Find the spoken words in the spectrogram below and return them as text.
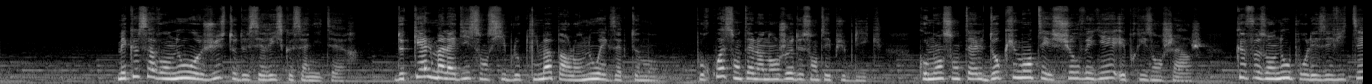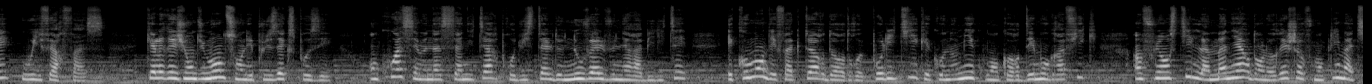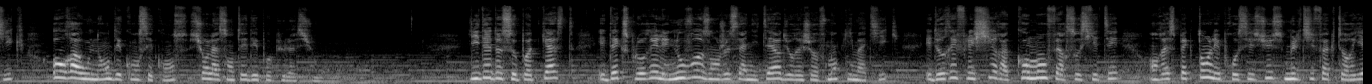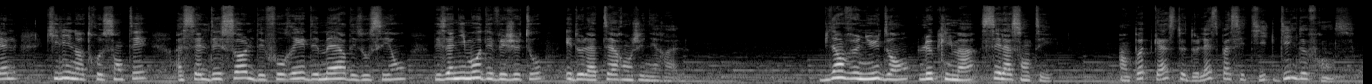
Mais que savons-nous au juste de ces risques sanitaires? De quelles maladies sensibles au climat parlons-nous exactement? Pourquoi sont-elles un enjeu de santé publique? Comment sont-elles documentées, surveillées et prises en charge? Que faisons-nous pour les éviter ou y faire face? Quelles régions du monde sont les plus exposées? En quoi ces menaces sanitaires produisent-elles de nouvelles vulnérabilités? Et comment des facteurs d'ordre politique, économique ou encore démographique influencent-ils la manière dont le réchauffement climatique aura ou non des conséquences sur la santé des populations? L'idée de ce podcast est d'explorer les nouveaux enjeux sanitaires du réchauffement climatique et de réfléchir à comment faire société en respectant les processus multifactoriels qui lient notre santé à celle des sols, des forêts, des mers, des océans, des animaux, des végétaux et de la Terre en général. Bienvenue dans Le climat, c'est la santé, un podcast de l'espace éthique d'Île-de-France.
